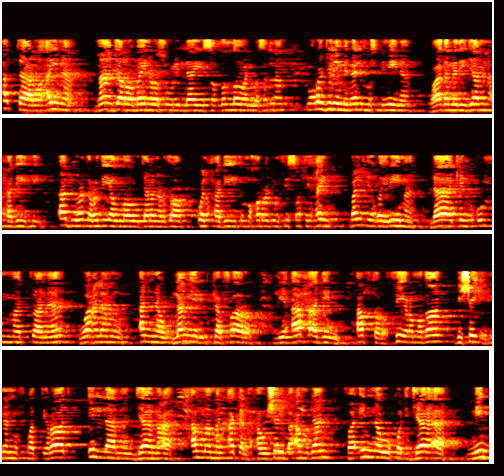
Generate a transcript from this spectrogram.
حتى رأينا ما جرى بين رسول الله صلى الله عليه وسلم ورجل من المسلمين وهذا الذي جاء من حديث أبي رضي الله تعالى نرضاه والحديث مخرج في الصحيحين بل في غيرهما لكن أمتنا واعلموا أنه لم يرد كفارة لأحد أفطر في رمضان بشيء من المفطرات إلا من جامع. أما من أكل أو شرب عمدا فإنه قد جاء من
